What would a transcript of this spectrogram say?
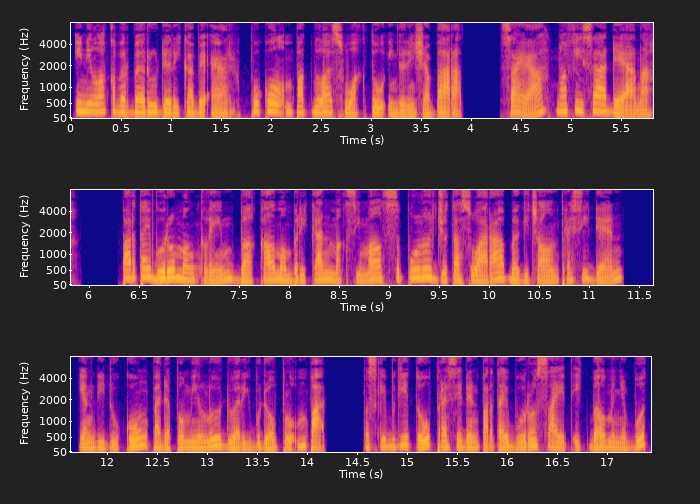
Inilah kabar baru dari KBR pukul 14 waktu Indonesia Barat. Saya Nafisa Deana. Partai Buruh mengklaim bakal memberikan maksimal 10 juta suara bagi calon presiden yang didukung pada pemilu 2024. Meski begitu, Presiden Partai Buruh Said Iqbal menyebut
